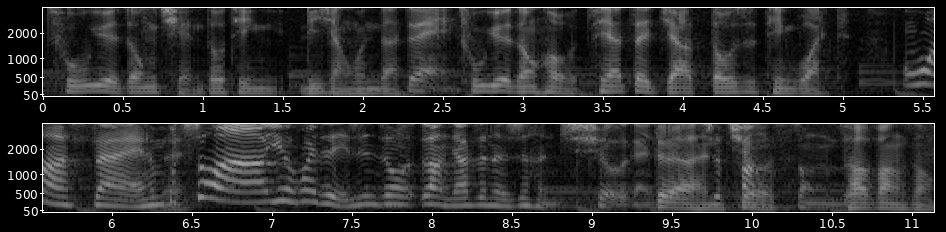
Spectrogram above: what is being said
出月中前都听理想混蛋，对，出月中后现在在家都是听 White。哇塞，很不错啊！因为坏者也是这种让人家真的是很 chill 的感觉，对啊，很放松的，超放松。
